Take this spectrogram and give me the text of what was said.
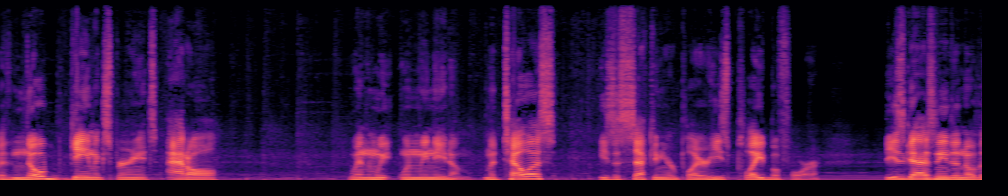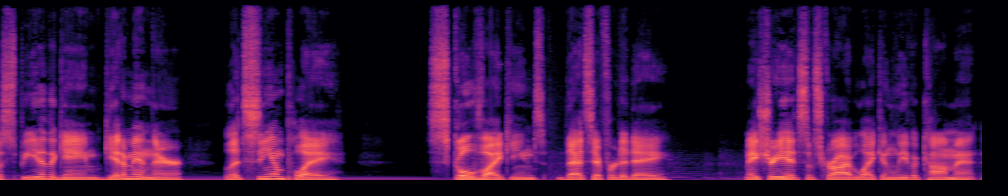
with no game experience at all when we when we need them? Metellus, he's a second year player. He's played before. These guys need to know the speed of the game. Get them in there. Let's see them play. Skull Vikings. That's it for today. Make sure you hit subscribe, like, and leave a comment.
